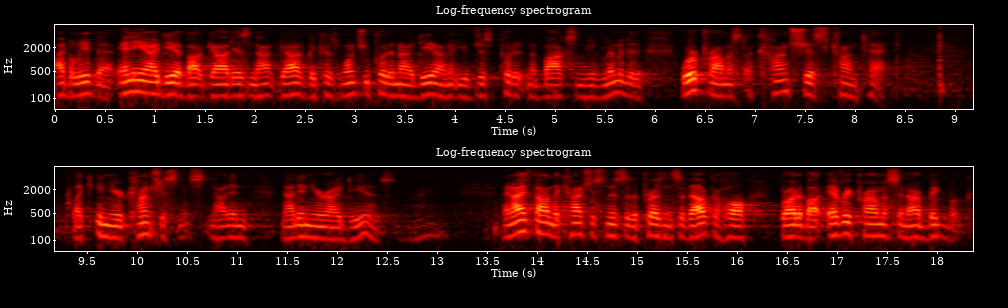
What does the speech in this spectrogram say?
I believe that. Any idea about God is not God because once you put an idea on it, you've just put it in a box and you've limited it. We're promised a conscious contact, like in your consciousness, not in, not in your ideas. Right? And I found the consciousness of the presence of alcohol brought about every promise in our big book,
